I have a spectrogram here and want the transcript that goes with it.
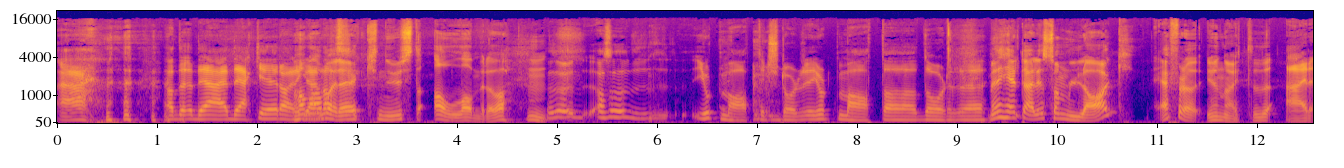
Eh. Ja, det, det, er, det er ikke rare greiene. Han har bare bare knust alle andre, da. Mm. altså, gjort Matic dårligere, gjort Mata dårligere. Men helt ærlig, som lag Jeg føler at United er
